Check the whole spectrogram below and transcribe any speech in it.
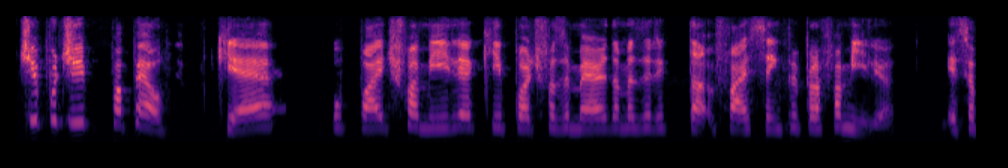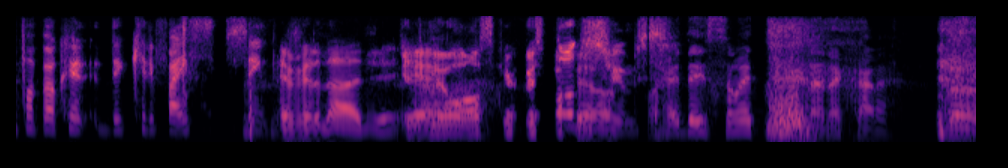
tipo de papel, que é o pai de família que pode fazer merda, mas ele tá- faz sempre pra família. Esse é o papel que, de- que ele faz sempre. É verdade. Ele É, o Oscar com esse Todos os papel. filmes. Uma redenção eterna, né, cara? Não.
